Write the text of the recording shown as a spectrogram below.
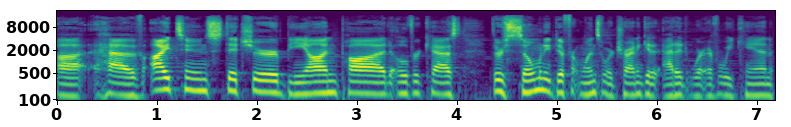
uh, have iTunes, Stitcher, Beyond Pod, Overcast. There's so many different ones, and we're trying to get it added wherever we can.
